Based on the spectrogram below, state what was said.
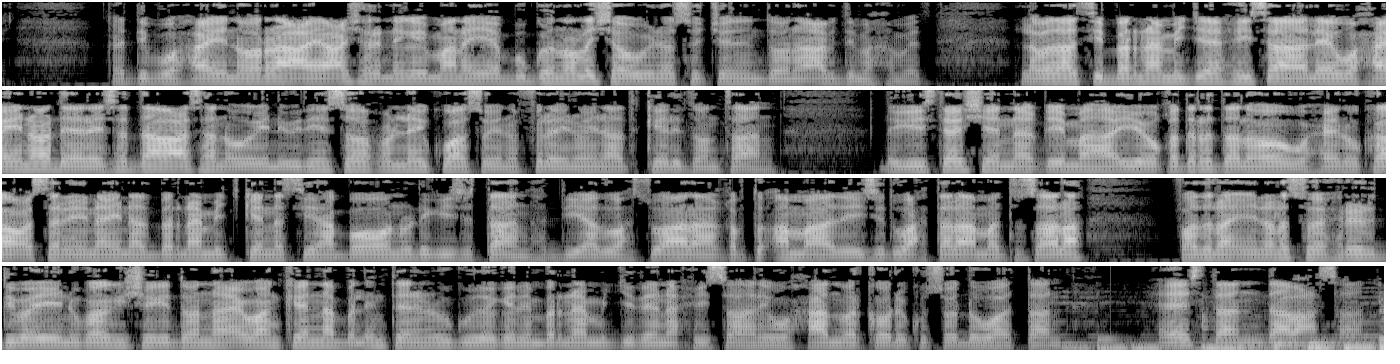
kadib waxaa inoo raacaya cashar inaga imaanaya bugga nolosha uu inoo soo jeedin doonaa cabdi maxamed. Labadaasi barnaamij ee xiisaha leh waxaa inoo dheeraysa daawacsan oo aynu idiin soo xulnay kuwaas aynu filayno inaad ka heli doontaan. Dhegeystayaasheenna qiimaha iyo khadradda lehow waxaynu kaa codsanaynaa inaad barnaamijkeenna si haboon u dhegeysataan haddii aad wax su'aalaha qabto ama aad haysid wax tala ama tusaale fadlan inala soo xiriir dib ayaynu kaaga sheegi doonaa ciwaankeenna. Bal intaynan u gudagelin barnaamijyadeena xiisaha leh waxaad marka hore ku soo dhowaataan. Heestan daabacsan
